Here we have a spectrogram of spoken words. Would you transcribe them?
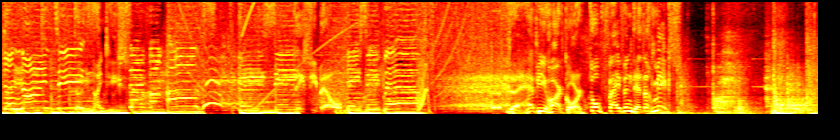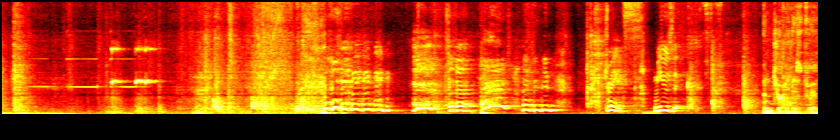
De 90s. De 90s. Zijn van ons. Decibel. Decibel. De Happy Hardcore Top 35 Mix. Music. Enjoy this trip.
